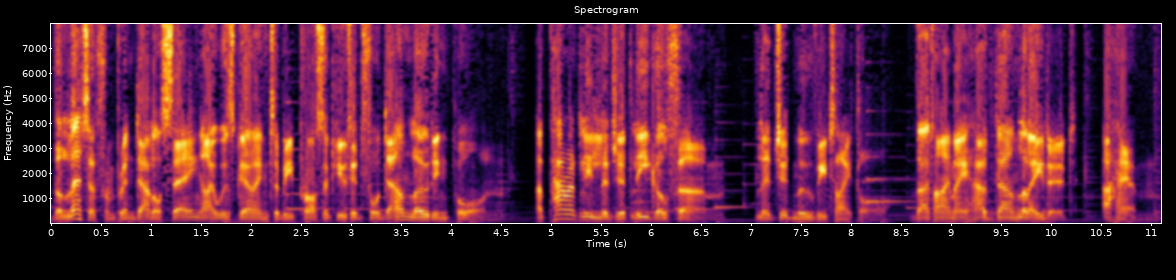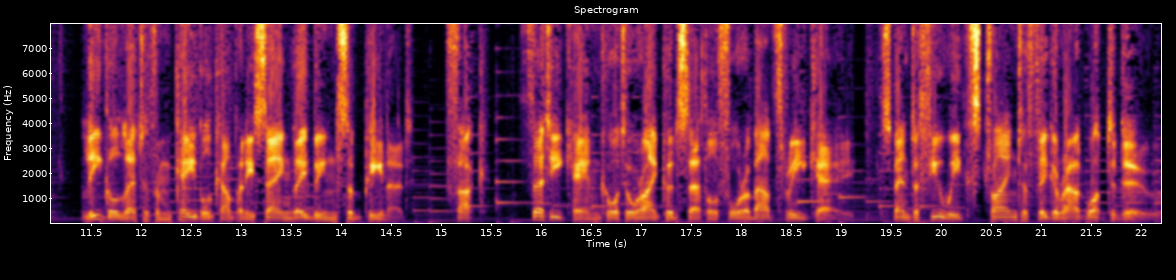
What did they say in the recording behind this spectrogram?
The letter from Prenda Law saying I was going to be prosecuted for downloading porn. Apparently legit legal firm. Legit movie title. That I may have downloaded. Ahem. Legal letter from cable company saying they'd been subpoenaed. Fuck. 30k in court or I could settle for about 3k. Spent a few weeks trying to figure out what to do,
